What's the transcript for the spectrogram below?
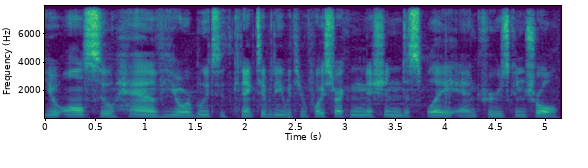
you also have your Bluetooth connectivity with your voice recognition display and cruise control.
